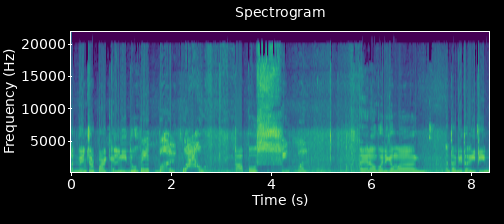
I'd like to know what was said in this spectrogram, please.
Adventure Park El Nido. Paintball! Wow! Tapos, Paintball. Ayan o, pwede ka mag... Ang tawag dito, ATV.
